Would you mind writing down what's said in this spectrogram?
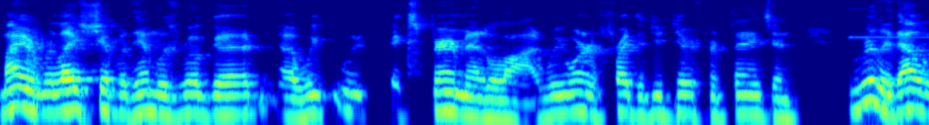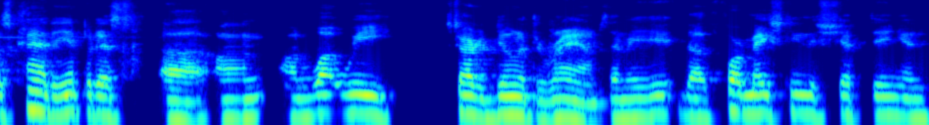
my relationship with him was real good. Uh, we we experimented a lot. We weren't afraid to do different things, and really that was kind of the impetus uh, on on what we started doing at the Rams. I mean, the formation, the shifting, and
